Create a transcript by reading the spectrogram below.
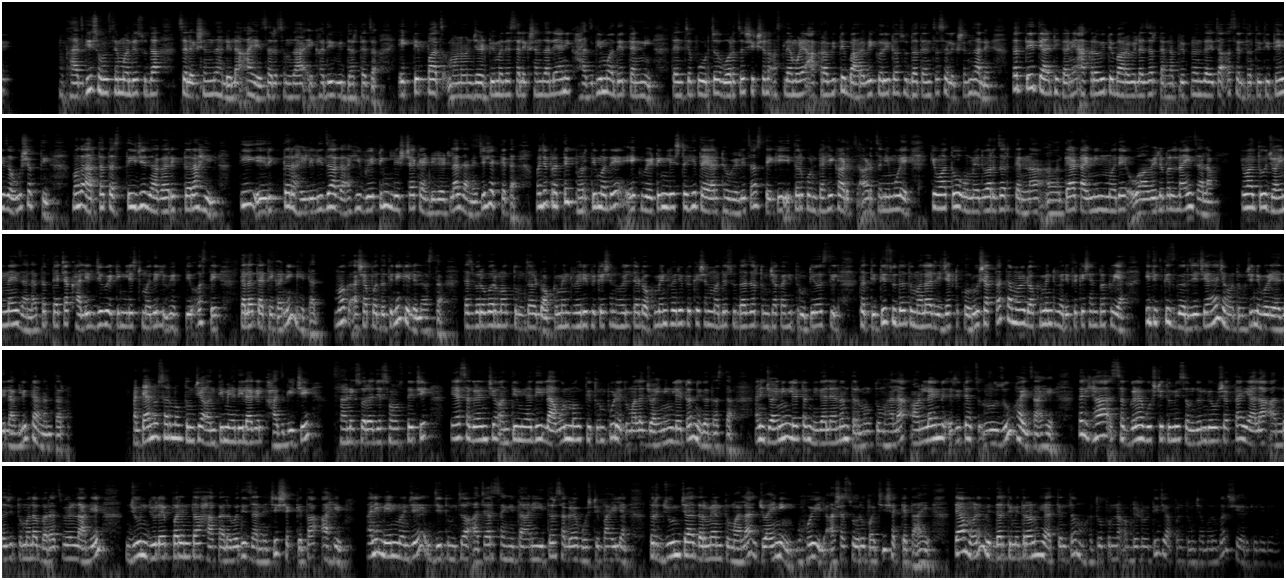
खाजगी संस्थेमध्ये सुद्धा सिलेक्शन झालेलं आहे. जर समजा एखादी विद्यार्थ्याचं एक ते पाच म्हणून झेडपीमध्ये सिलेक्शन झाले आणि खाजगीमध्ये त्यांनी त्यांचं पुढचं वरचं शिक्षण असल्यामुळे अकरावी ते बारावीकरिता सुद्धा त्यांचं सिलेक्शन झालं आहे तर ते त्या ठिकाणी अकरावी ते बारावीला जर त्यांना प्रिफरन्स द्यायचा असेल तर ते तिथेही जाऊ शकतील. मग अर्थातच ती जी जागा रिक्त राहील ती रिक्त राहिलेली जागा ही वेटिंग लिस्टच्या कॅन्डिडेटला जाण्याची शक्यता आहे. म्हणजे प्रत्येक भरतीमध्ये एक वेटिंग लिस्ट ही तयार ठेवलेलीच असते की इतर कोणत्याही काड अडचणीमुळे किंवा तो उमेदवार जर त्यांना त्या टायमिंगमध्ये अवेलेबल नाही झाला किंवा तो जॉईन नाही झाला तर त्याच्या खालील जी वेटिंग लिस्टमधील व्यक्ती असते त्याला त्या ठिकाणी घेतात. मग अशा पद्धतीने केलेलं असतं. त्याचबरोबर मग तुमचं डॉक्युमेंट व्हेरिफिकेशन होईल. त्या डॉक्युमेंट व्हेरिफिकेशनमध्ये सुद्धा जर तुमच्या काही त्रुटी असतील तर तिथेसुद्धा तुम्हाला रिजेक्ट करू शकतात. त्यामुळे डॉक्युमेंट व्हेरिफिकेशन प्रक्रिया ही तितकीच गरजेची आहे जेव्हा तुमची निवड यादी लागली त्यानंतर. आणि त्यानुसार मग तुमची अंतिम यादी लागेल खाजगीची. स्थानिक स्वराज्य संस्थेची या सगळ्यांची अंतिम यादी लागून मग तिथून पुढे तुम्हाला जॉईनिंग लेटर निघत असतं आणि जॉईनिंग लेटर निघाल्यानंतर मग तुम्हाला ऑनलाईनरित्याच रुजू व्हायचं आहे. तर ह्या सगळ्या गोष्टी तुम्ही समजून घेऊ शकता. याला अंदाजित तुम्हाला बराच वेळ लागेल. जून जुलैपर्यंत हा कालावधी जाण्याची शक्यता आहे. आणि मेन म्हणजे जी तुमचं आचारसंहिता आणि इतर सगळ्या गोष्टी पाहिल्या तर जूनच्या दरम्यान तुम्हाला जॉईनिंग होईल अशा स्वरूपाची शक्यता आहे. त्यामुळे विद्यार्थी मित्रांनो ही अत्यंत महत्त्वपूर्ण अपडेट होती जी आपण तुमच्याबरोबर शेअर केलेली आहे.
